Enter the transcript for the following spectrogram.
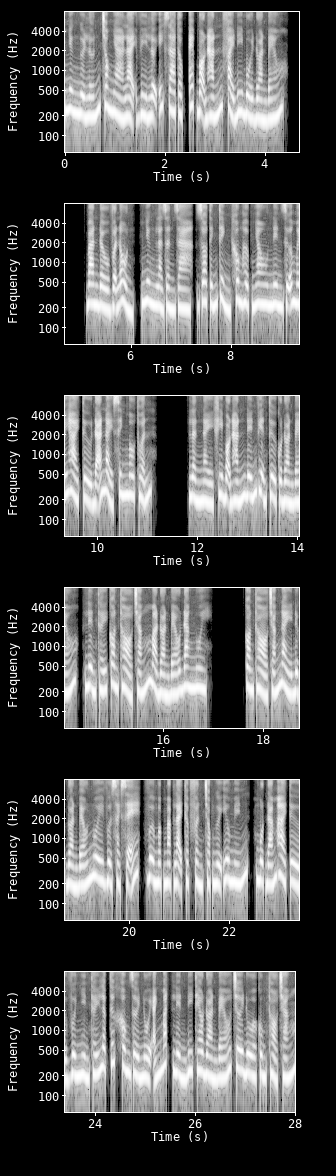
nhưng người lớn trong nhà lại vì lợi ích gia tộc ép bọn hắn phải đi bồi đoàn béo. Ban đầu vẫn ổn, nhưng là dần già, do tính tình không hợp nhau nên giữa mấy hài tử đã nảy sinh mâu thuẫn. Lần này khi bọn hắn đến viện tử của đoàn béo, liền thấy con thỏ trắng mà đoàn béo đang nuôi. Con thỏ trắng này được đoàn béo nuôi vừa sạch sẽ, vừa mập mạp lại thập phần chọc người yêu mến, một đám hài tử vừa nhìn thấy lập tức không rời nổi ánh mắt liền đi theo đoàn béo chơi đùa cùng thỏ trắng.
